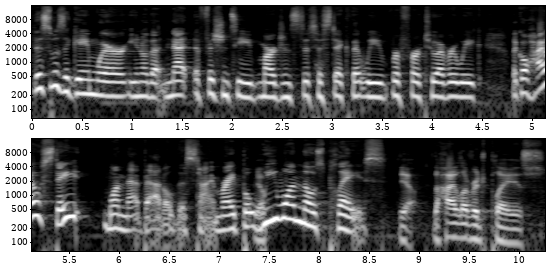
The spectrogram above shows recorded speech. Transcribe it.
this was a game where, you know, that net efficiency margin statistic that we refer to every week, like Ohio State won that battle this time, right? But Yep. we won those plays. yeah, the high leverage plays,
